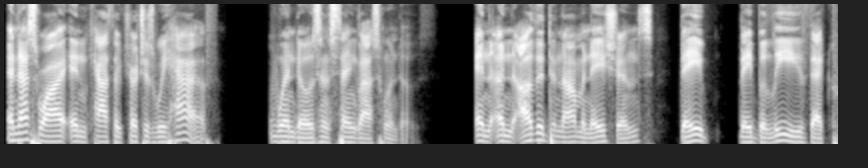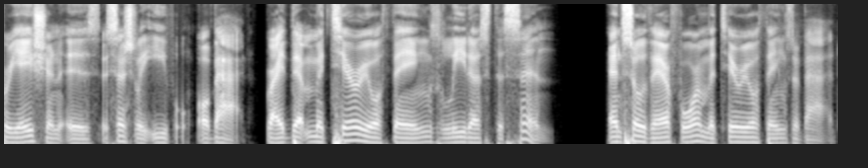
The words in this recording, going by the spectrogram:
and that's why in catholic churches we have windows and stained glass windows and in other denominations they they believe that creation is essentially evil or bad, right? That material things lead us to sin. And so, therefore, material things are bad.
